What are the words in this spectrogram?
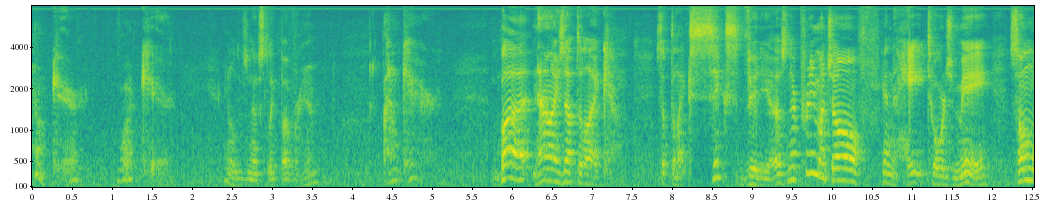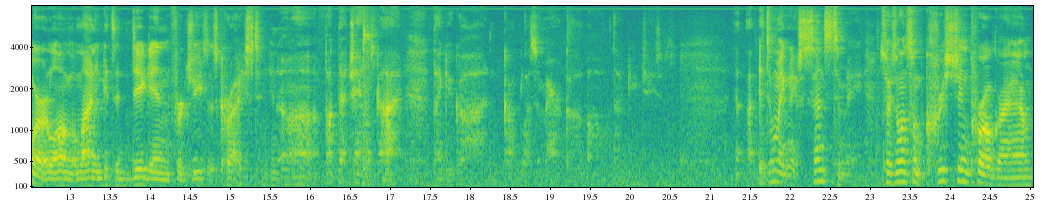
I don't care. What care? You don't lose no sleep over him. I don't care. But now he's up to like to like six videos, and they're pretty much all fucking hate towards me. Somewhere along the line, he gets a dig in for Jesus Christ. You know, uh, fuck that channels guy. Thank you, God. God bless America. Oh, thank you, Jesus. It don't make any sense to me. So he's on some Christian program,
